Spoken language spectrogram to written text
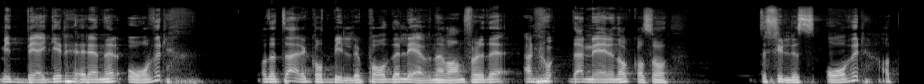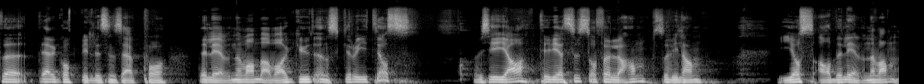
mitt beger renner over. Og dette er et godt bilde på det levende vann, for det er, no, det er mer enn nok. Også det fylles over. At det, det er et godt bilde synes jeg, på det levende vann, da, hva Gud ønsker å gi til oss. Når vi sier ja til Jesus og følger ham, så vil han gi oss av det levende vann.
